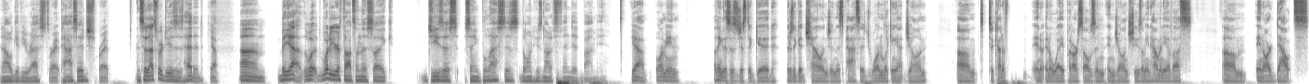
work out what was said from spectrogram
and I will give you rest" Right. passage. right. And so that's where Jesus is headed. Yeah. Um. But yeah, what what are your thoughts on this? Like Jesus saying, "Blessed is the one who's not offended by me." Yeah. Well, I mean, I think this is just a good, there's a good challenge in this passage. One, looking at John um, t- to kind of, in a, in a way, put ourselves in, in John's shoes. I mean, how many of us um, in our doubts,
